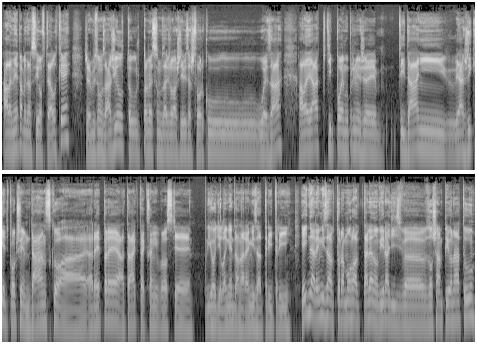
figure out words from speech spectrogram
ale nepamätám si ho v telke, že by som zažil, to už prvé som zažil až 94 USA, ale ja ti poviem úprimne, že tí Dáni, ja vždy keď počujem Dánsko a repre a tak, tak sa mi proste vyhodí legenda na remiza 3-3. Jediná remiza, ktorá mohla Talianov vyradiť v, zo šampionátu,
